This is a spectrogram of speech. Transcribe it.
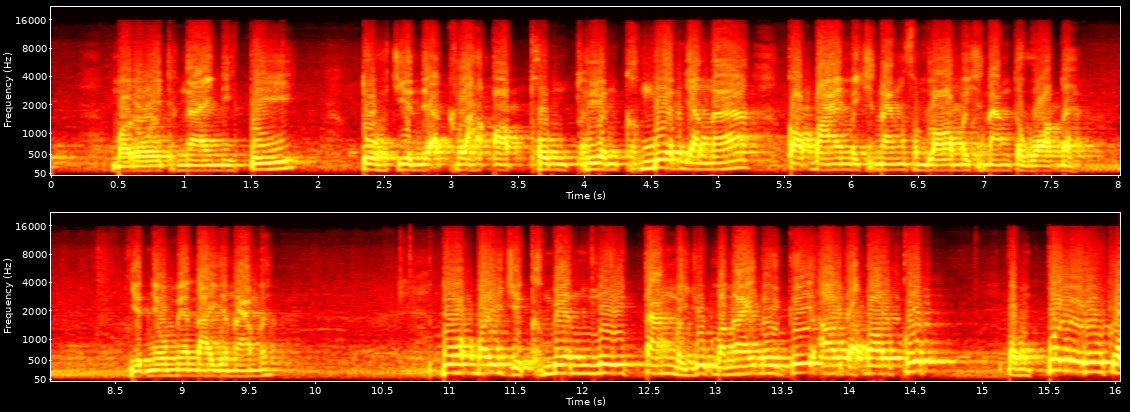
1 100ថ្ងៃនេះ2 ទោះជាអ្នកខ្លះអត់ធនធានគ្មានយ៉ាងណាក៏បាយមួយឆ្នាំងសម្លមួយឆ្នាំងទៅវត្តដែរញាតិញោមមានដៃចំណាំទេទោះបីជាគ្មានលុយតាំងមួយយប់មួយថ្ងៃដូចគេឲ្យតែដល់គ្រប់7ឬក៏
